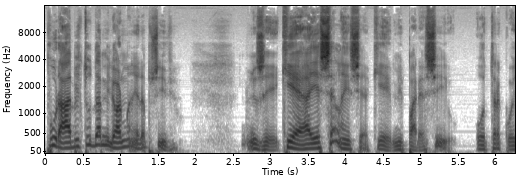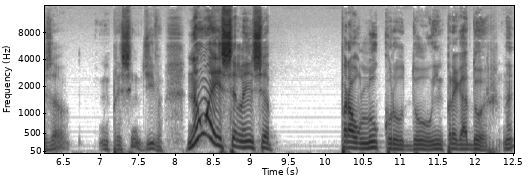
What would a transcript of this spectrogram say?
por hábito da melhor maneira possível. Quer dizer, que é a excelência, que me parece outra coisa imprescindível. Não a excelência para o lucro do empregador, né?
